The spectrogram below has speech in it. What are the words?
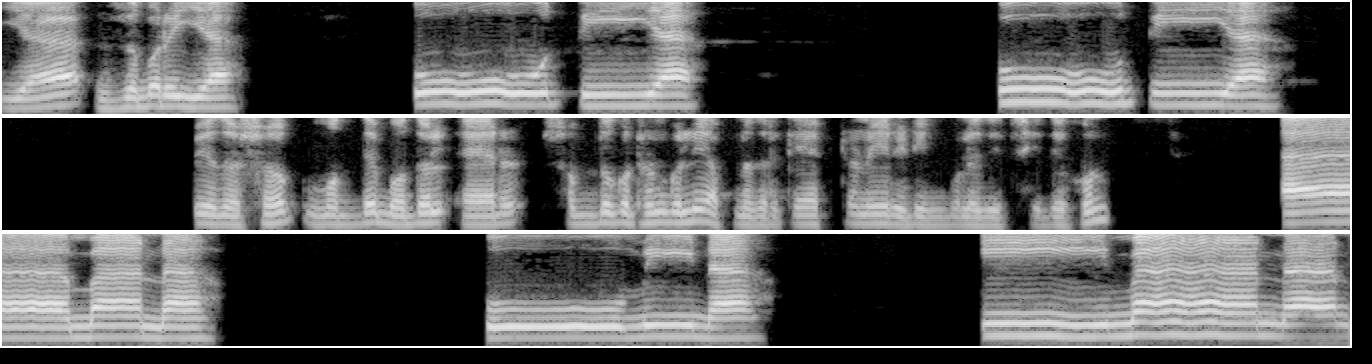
ইয়া জবর ইয়া উতিয়া উতিয়া প্রিয় দর্শক, মধ্যে বদল এর শব্দ গঠনগুলি আপনাদেরকে একটা নিয়ে রিডিং বলে দিচ্ছি। দেখুন, আমানা, উমিনা ইমানান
